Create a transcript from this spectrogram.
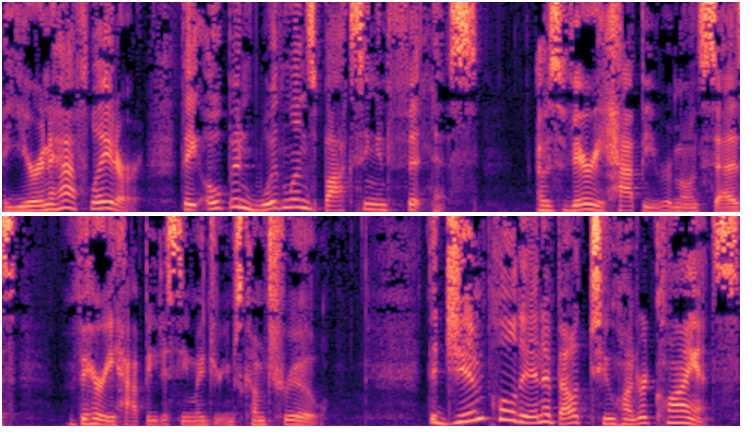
A year and a half later, they opened Woodlands Boxing and Fitness. I was very happy, Ramon says, very happy to see my dreams come true. The gym pulled in about 200 clients.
